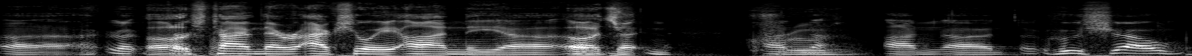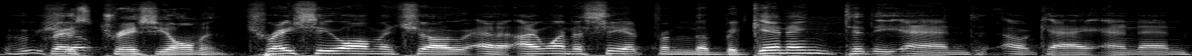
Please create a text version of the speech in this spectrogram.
uh, uh, first time they were actually on the, uh, it's the cruise. on uh, whose show? Whose Trace, show? Tracey Ullman. Tracey Ullman show. Uh, I want to see it from the beginning to the end. Okay, and then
